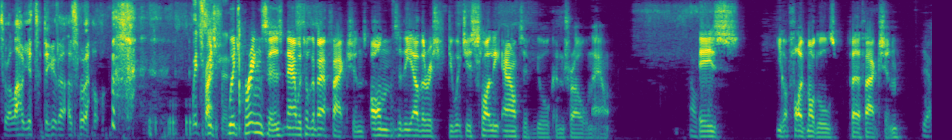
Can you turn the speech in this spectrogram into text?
to allow you to do that as well. Which Which, faction? which brings us now we're talking about factions on to the other issue, which is slightly out of your control now. Okay. Is you've got five models per faction. Yep.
